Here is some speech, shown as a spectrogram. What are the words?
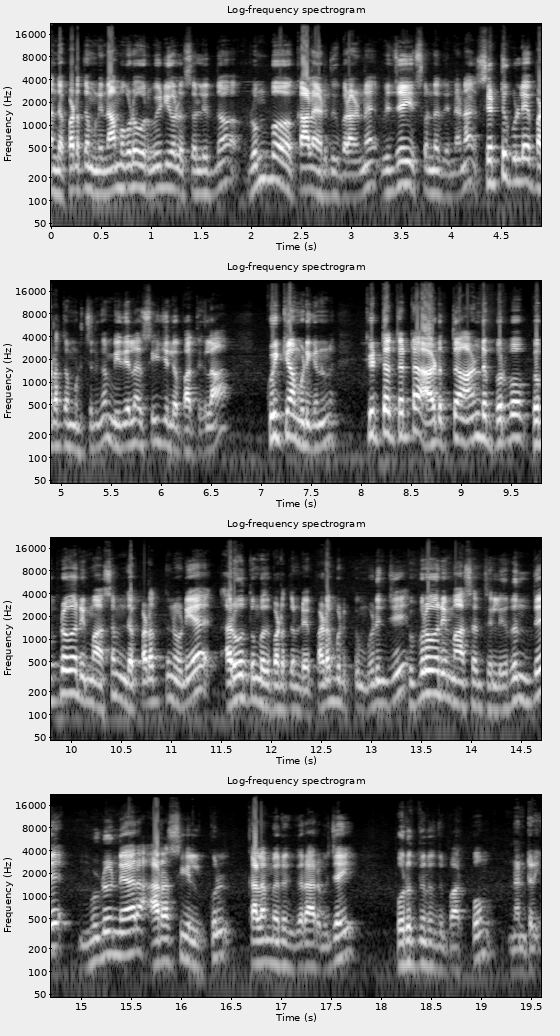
அந்த படத்தை முடி நாம கூட ஒரு வீடியோவில் சொல்லியிருந்தோம். ரொம்ப காலம் எடுத்துக்க போகிறாங்கன்னு விஜய் சொன்னது என்னென்னா செட்டுக்குள்ளே படத்தை முடிச்சிருங்க. மீதியெல்லாம் சிஜியில் பார்த்துக்கலாம் குயிக்காக முடிக்கணும்னு. கிட்டத்தட்ட அடுத்த ஆண்டு பிப்ரவரி மாதம் இந்த படத்தினுடைய அறுபத்தொன்பது படத்தினுடைய படப்பிடிப்பு முடிஞ்சு பிப்ரவரி மாதத்திலிருந்து முழு நேர அரசியலுக்குள் களமிறங்குகிறார் விஜய். பொறுத்திருந்து பார்ப்போம். நன்றி.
